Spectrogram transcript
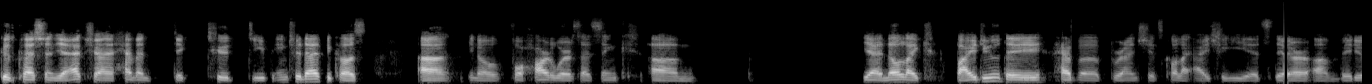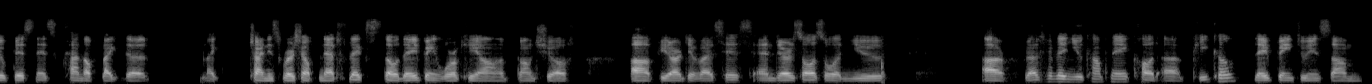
good question. Yeah, actually, I haven't dig too deep into that because, uh, you know, for hardwares, I think, um, yeah, no, like Baidu, they have a branch. It's called like iQIYI. It's their um video business, kind of like the like Chinese version of Netflix. So they've been working on a bunch of uh VR devices, and there's also a new a relatively new company called uh, Pico. They've been doing some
